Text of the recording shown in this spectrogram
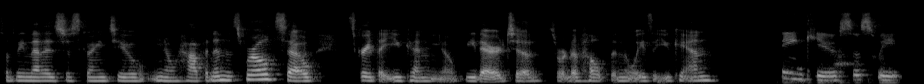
something that is just going to you know happen in this world. So it's great that you can you know be there to sort of help in the ways that you can. Thank you. So sweet.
